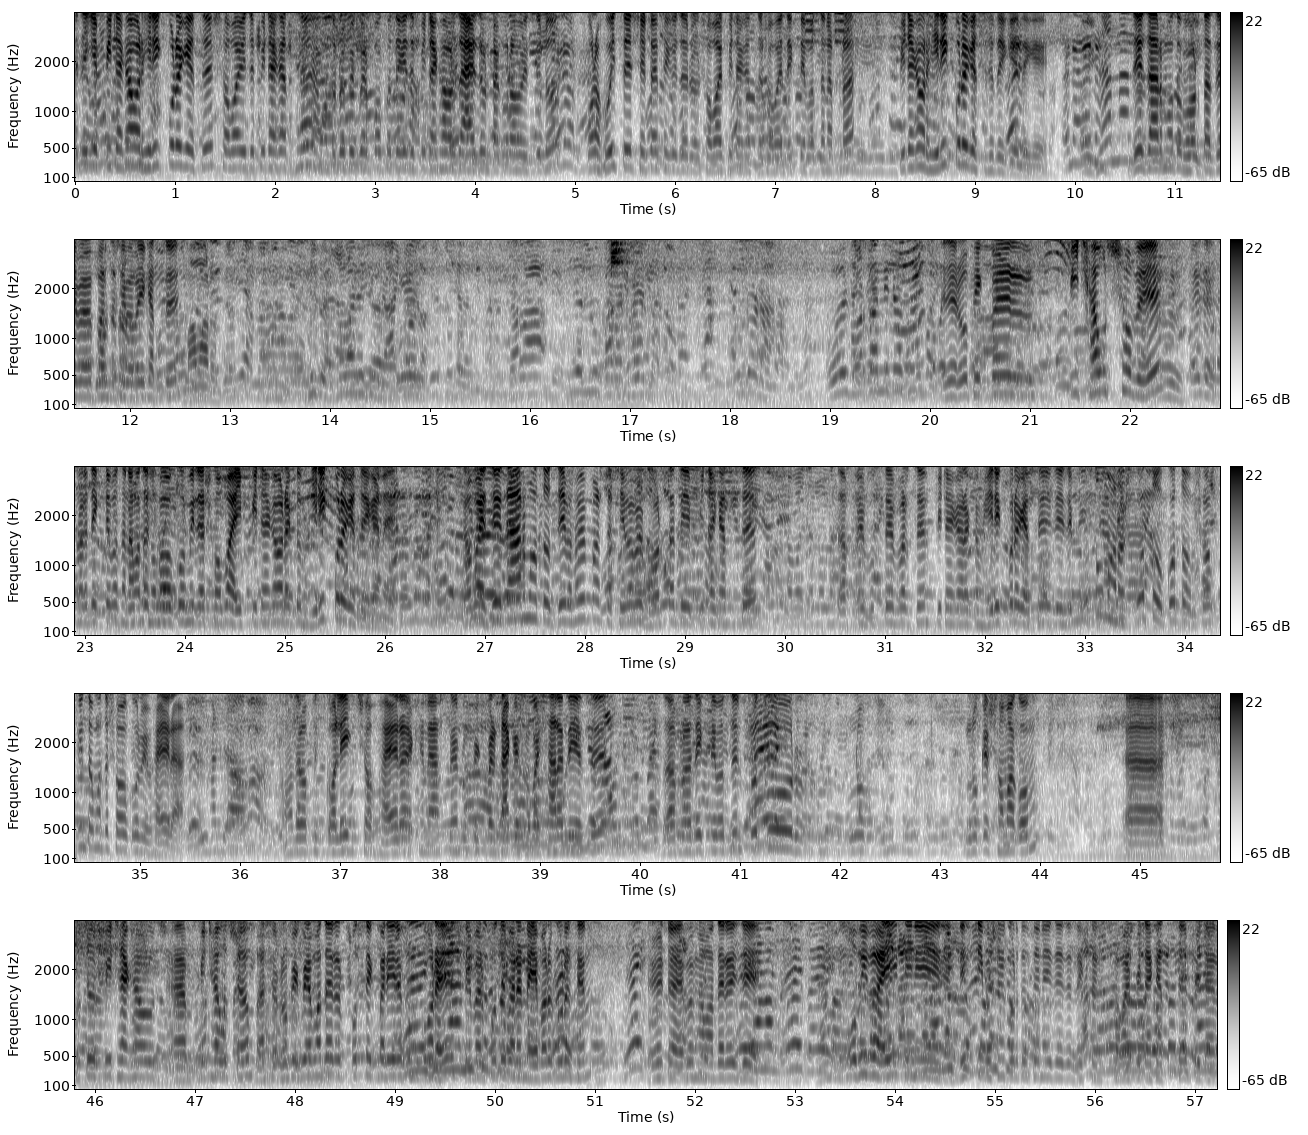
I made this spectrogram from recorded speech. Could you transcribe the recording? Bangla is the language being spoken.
এদিকে পিঠা খাওয়ার হিরিক পড়ে গেছে। সবাই যে পিঠা খাচ্ছে, আমাদের রফিকের পক্ষ থেকে যে পিঠা খাওয়ার যে আয়োজনটা করা হয়েছিল, করা হয়েছে, সেটা থেকে সবাই পিঠা খাচ্ছে, সবাই দেখতে পাচ্ছেন আপনারা। পিঠা খাওয়ার হিরিক পড়ে গেছে সেদিকে, এদিকে। যে যার মতো ভর্তা যেভাবে পারছে, সেভাবেই খাচ্ছে। রফিক ভাইয়ের পিঠা উৎসবে, আপনারা দেখতে পাচ্ছেন, আমাদের সহকর্মীরা সবাই পিঠা খাওয়ার একদম হিরিক পড়ে গেছে এখানে। সবাই যে যার মতো যেভাবে পারছে, সেভাবে ভর্তা দিয়ে পিঠা খাচ্ছে। তো আপনি বুঝতে পারছেন পিঠা খাওয়ার হিরিক পড়ে গেছে। যে কত মানুষ, কত কত, সব কিন্তু আমাদের সহকর্মী ভাইয়েরা। আমাদের অফিস কলিগ সব ভাইয়েরা এখানে আসছেন। রফিক ভাইয়ের ডাকে সবাই সারা দিয়েছে। তো আপনারা দেখতে পাচ্ছেন, প্রচুর লোক, লোকের সমাগম। প্রচুর পিঠা খাওয়া পিঠা উৎসব। আসলে রফিক ভাই আমাদের প্রত্যেকবার এরকম করে, সেবার প্রতিবারে না, এবারও করেছেন। এটা এবং আমাদের এই যে অভিভাই, তিনি ডিস্ট্রিবিউশন করতেছেন। এই যে দেখছেন, সবাই পিঠা খাচ্ছে পিঠার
